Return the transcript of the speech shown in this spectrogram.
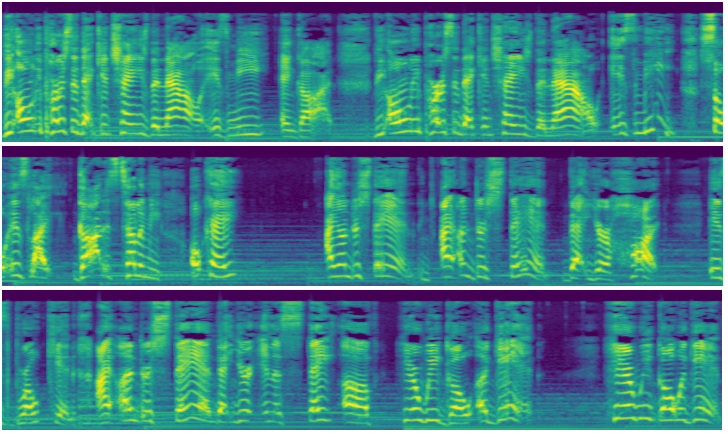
The only person that can change the now is me and God. The only person that can change the now is me. So it's like God is telling me, okay, I understand. I understand that your heart is broken. I understand that you're in a state of here we go again. Here we go again.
